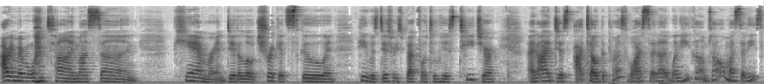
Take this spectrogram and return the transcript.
I remember one time my son Cameron did a little trick at school and he was disrespectful to his teacher. And I just I told the principal I said uh, when he comes home I said he's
